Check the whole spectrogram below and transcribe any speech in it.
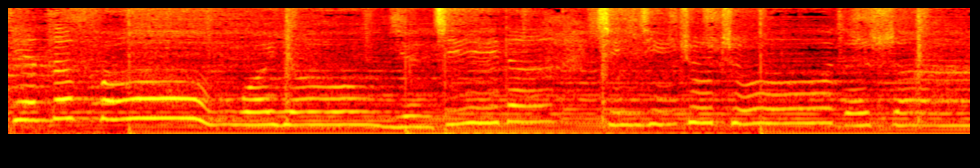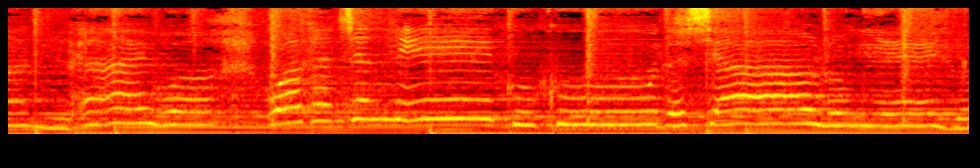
天的风，我永远记得，清清楚楚的说你爱我。我看见你苦苦的笑容，也有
